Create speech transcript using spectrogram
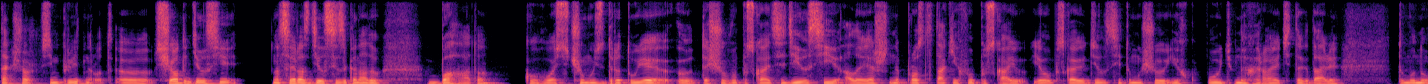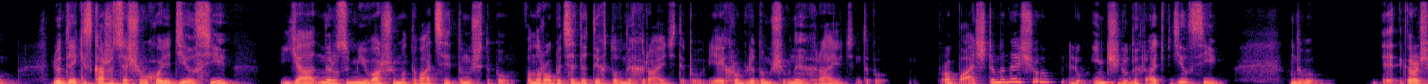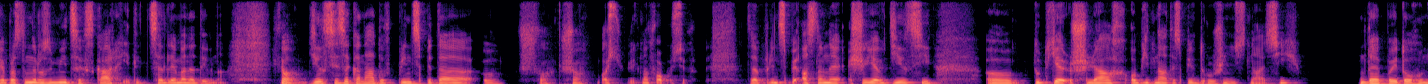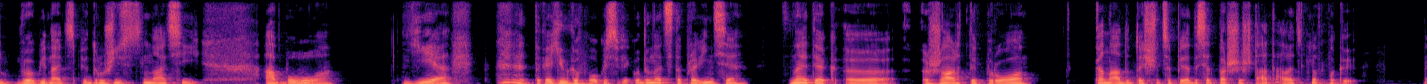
Так що ж, всім привіт, народ. Е, ще один DLC, на цей раз DLC за Канаду. Багато когось чомусь дратує е, те, що випускаються DLC, але я ж не просто так їх випускаю. Я випускаю DLC, тому що їх купують, в них грають і так далі. Тому, ну, люди, які скажуться, що виходять DLC, я не розумію вашої мотивації, тому що, типу, воно робиться для тих, хто в них грають. Типу, я їх роблю, тому що в них грають. Ну, Типу, пробачте мене, що інші люди грають в DLC. Ну, типу, Коротше, я просто не розумію цих скарг, і це для мене дивно. Що, DLC за Канаду, в принципі, та. Що, що? Ось вікно фокусів. Це, в принципі, основне, що є в DLC. Е, Тут є шлях об'єднати співдружність націй, де по ітогу ну, ви об'єднаєте співдружність націй. Або є така гілка фокусів, як 11-та провінція. Знаєте, як е, жарти про Канаду, те, що це 51-й штат, але тут навпаки.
